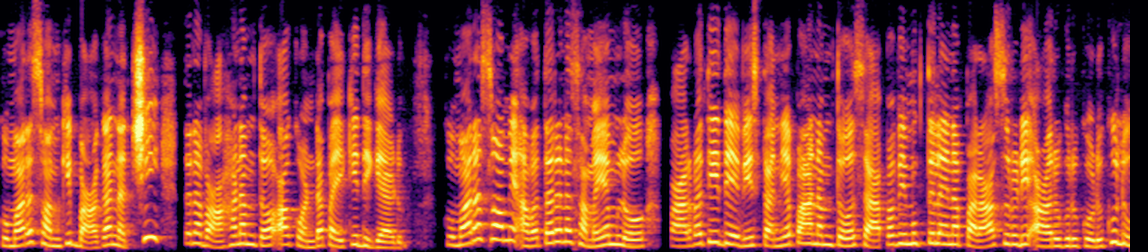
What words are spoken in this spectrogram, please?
కుమారస్వామికి బాగా నచ్చి తన వాహనంతో ఆ కొండపైకి దిగాడు. కుమారస్వామి అవతరణ సమయంలో పార్వతీదేవి స్తన్యపానంతో శాప విముక్తులైన పరాశురుడి ఆరుగురు కొడుకులు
